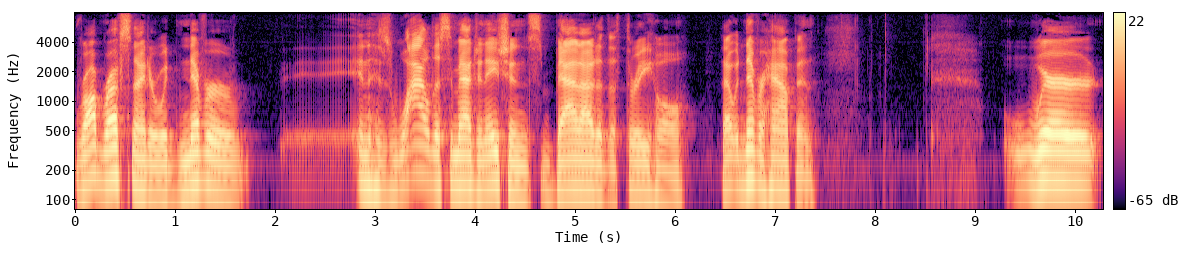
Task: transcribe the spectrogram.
Rob Refsnyder would never, in his wildest imaginations, bat out of the three hole. That would never happen. We're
